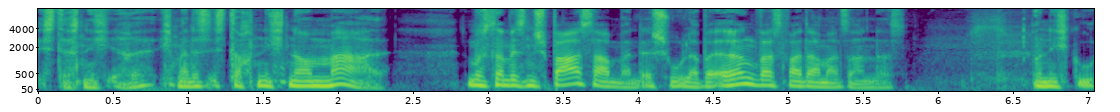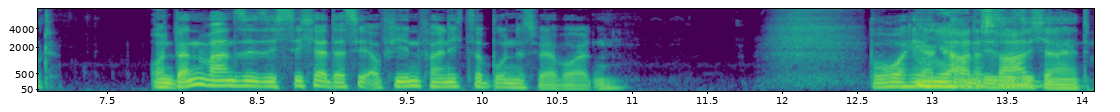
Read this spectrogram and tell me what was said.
Ist das nicht irre? Ich meine, das ist doch nicht normal. Du musst doch ein bisschen Spaß haben an der Schule, aber irgendwas war damals anders. Und nicht gut. Und dann waren Sie sich sicher, dass Sie auf jeden Fall nicht zur Bundeswehr wollten. Woher Ja, kam das diese war- Sicherheit?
